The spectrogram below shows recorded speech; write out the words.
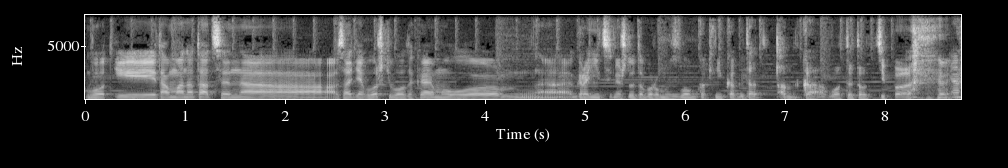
Вот, и там аннотация на задней обложке была такая, мол, э, граница между добром и злом как никогда тонка. Вот это вот, типа, ага.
